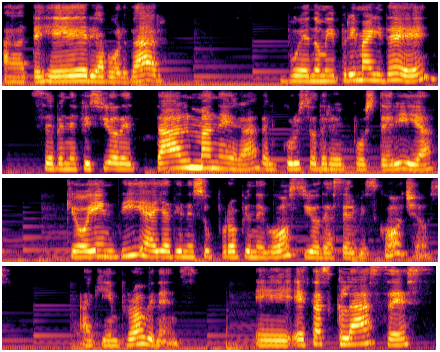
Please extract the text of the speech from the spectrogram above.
a tejer y a bordar. Bueno, mi prima Ide se benefició de tal manera del curso de repostería que hoy en día ella tiene su propio negocio de hacer bizcochos aquí en Providence. Eh, estas clases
